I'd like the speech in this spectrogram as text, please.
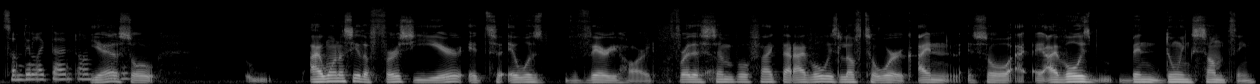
something like that? Yeah, so I want to say the first year it it was very hard for the simple fact that I've always loved to work. I so I, I've always been doing something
